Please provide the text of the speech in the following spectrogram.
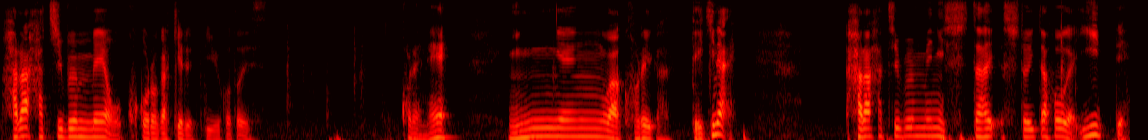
腹8分目を心がけるっていうことです。これね人間はこれができない。腹8分目にしたいしといた方がいいって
